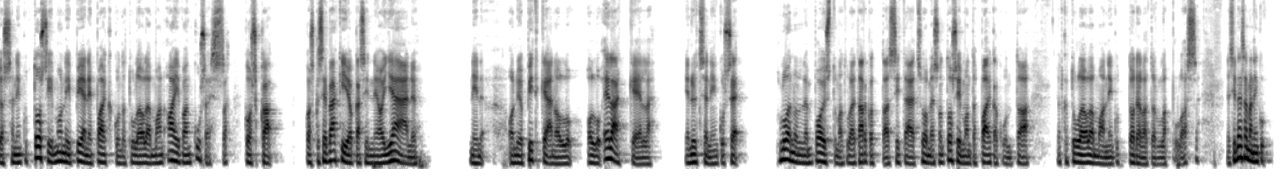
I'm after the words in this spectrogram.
jossa niin kuin tosi moni pieni paikkakunta tulee olemaan aivan kusessa, koska, koska se väki, joka sinne on jäänyt, niin on jo pitkään ollut, ollut eläkkeellä, ja nyt se, niin kuin se luonnollinen poistuma tulee tarkoittaa sitä, että Suomessa on tosi monta paikakuntaa, jotka tulee olemaan niin kuin todella todella pulassa. Ja sinänsä mä, niin kuin,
